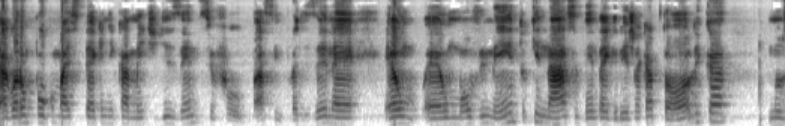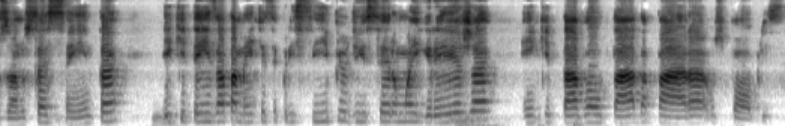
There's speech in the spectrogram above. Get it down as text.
agora um pouco mais tecnicamente dizendo, se for assim para dizer, né? É um, é um movimento que nasce dentro da igreja católica nos anos 60 e que tem exatamente esse princípio de ser uma igreja em que está voltada para os pobres.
